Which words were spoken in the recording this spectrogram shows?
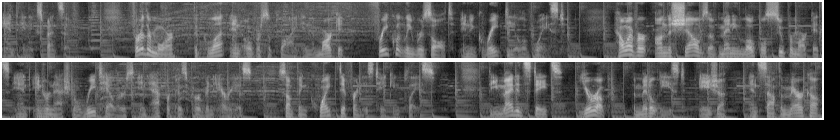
and inexpensive. Furthermore, the glut and oversupply in the market frequently result in a great deal of waste. However, on the shelves of many local supermarkets and international retailers in Africa's urban areas, something quite different is taking place. The United States, Europe, the Middle East, Asia, and South America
